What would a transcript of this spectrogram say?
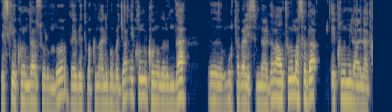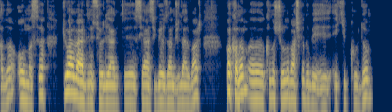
Eski ekonomiden sorumlu Devlet Bakanı Ali Babacan. Ekonomi konularında e, muhtemel isimlerden altılı masada ekonomiyle alakalı olması güven verdiğini söyleyen e, siyasi gözlemciler var. Bakalım e, Kılıçdaroğlu başka da bir e, ekip kurdu.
